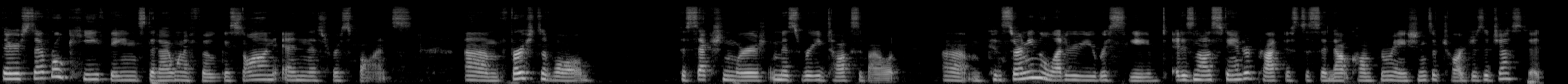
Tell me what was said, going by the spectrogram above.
There are several key things that I want to focus on in this response. Um, first of all, the section where Ms. Reed talks about um, concerning the letter you received, it is not a standard practice to send out confirmations of charges adjusted.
